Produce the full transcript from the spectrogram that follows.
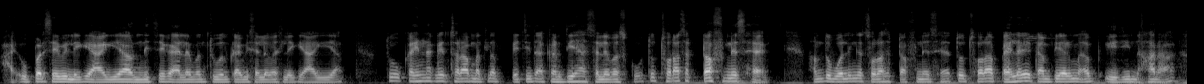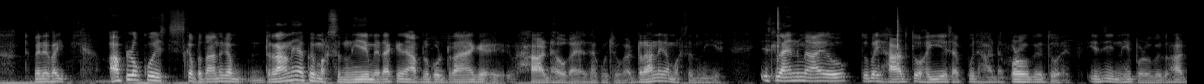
हाई ऊपर से भी लेके आ गया और नीचे का एलेवन ट्वेल्थ का भी सिलेबस लेके आ गया। तो कहीं ना कहीं थोड़ा मतलब पेचीदा कर दिया है सिलेबस को। तो थोड़ा सा टफनेस है, हम तो बोलेंगे थोड़ा सा टफनेस है। तो थोड़ा पहले के कंपेयर में अब ईजी ना रहा। तो मेरे भाई, आप लोग को इस चीज़ का बताने का, डराने का कोई मकसद नहीं है मेरा कि आप लोग को डराएँ कि हार्ड होगा ऐसा कुछ होगा। डराने का मकसद नहीं है। इस लाइन में आए हो तो भाई हार्ड तो है ही है, सब कुछ हार्ड है। पढ़ोगे तो है। ईजी नहीं पढ़ोगे तो हार्ड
